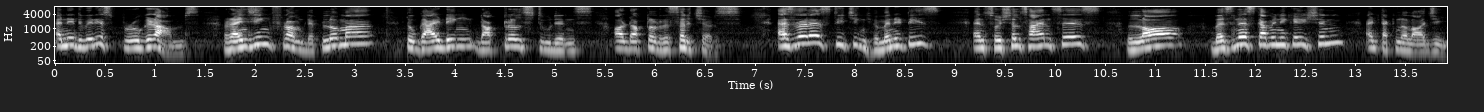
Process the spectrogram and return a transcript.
and in various programs, ranging from diploma to guiding doctoral students or doctoral researchers, as well as teaching humanities and social sciences, law, business communication, and technology.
